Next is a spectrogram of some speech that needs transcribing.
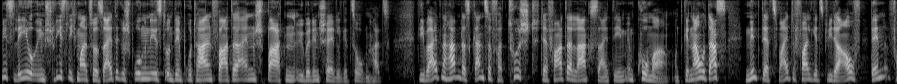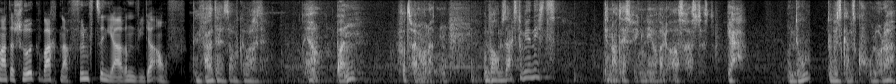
bis Leo ihm schließlich mal zur Seite gesprungen ist und dem brutalen Vater einen Spaten über den Schädel gezogen hat. Die beiden haben das Ganze vertuscht, der Vater lag seitdem im Koma. Und genau das nimmt der zweite Fall jetzt wieder auf, denn Vater Schürk wacht nach 15 Jahren wieder auf. Dein Vater ist aufgewacht. Ja, wann? Vor zwei Monaten. Und warum sagst du mir nichts? Genau deswegen, Leo, weil du ausrastest. Ja. Und du? Du bist ganz cool, oder?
